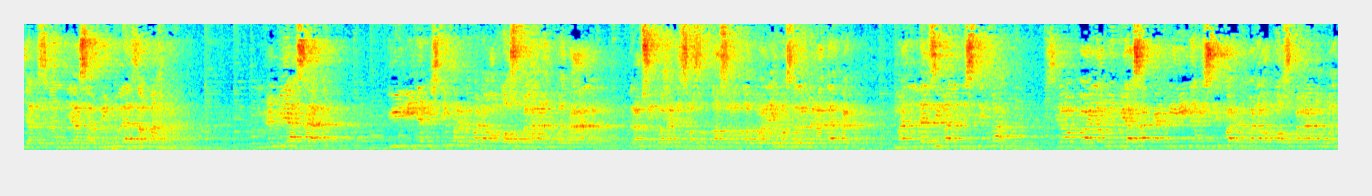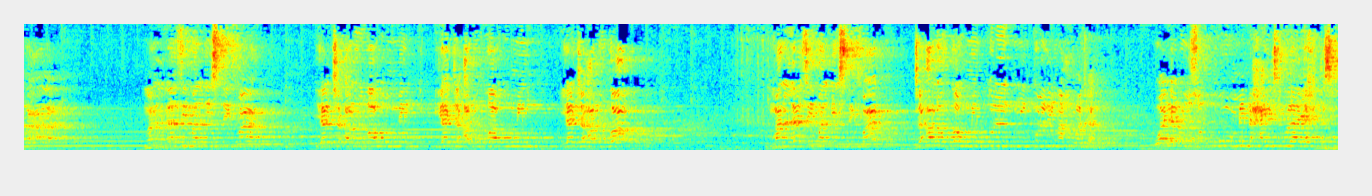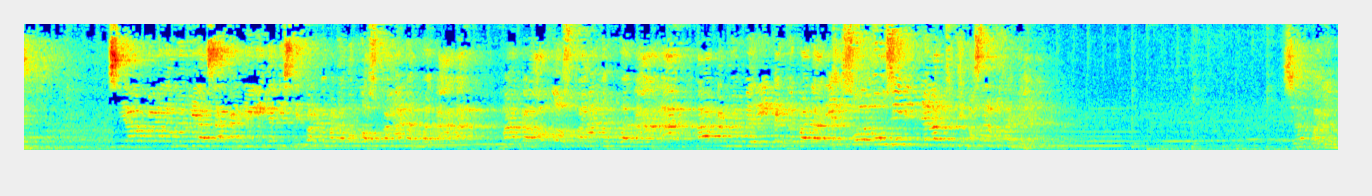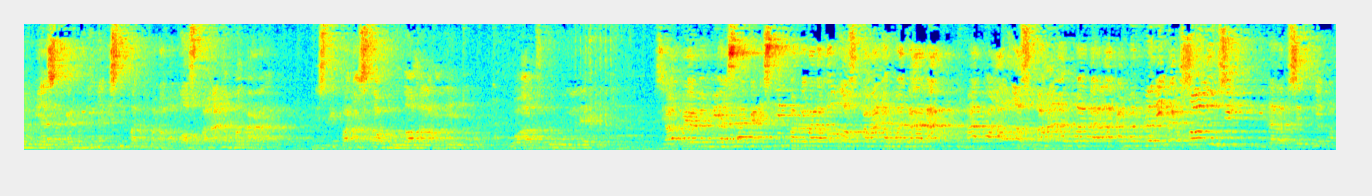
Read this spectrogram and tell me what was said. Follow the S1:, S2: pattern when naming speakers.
S1: senantiasa memulazamahkan membiasakan dirinya istighfar kepada Allah Subhanahu wa taala. Dalam sebuah hadis Rasulullah sallallahu alaihi wasallam mengatakan, "Man lazima istighfar" Siapa yang membiasakan dirinya istighfar kepada Allah Subhanahu wa taala, "Man lazima istighfar" yaj'alullahu min yaj'alullahu ja'alallahu min kulli min kulli mahwajah wa yarzuquhu min haitsu la yahtasib. Siapa yang membiasakan dirinya istighfar kepada Allah Subhanahu wa taala, maka Allah Subhanahu wa taala akan memberikan kepada dia solusi dalam setiap masalah yang Siapa yang membiasakan dirinya istighfar kepada Allah Subhanahu wa taala? Istighfar astaghfirullahaladzim Siapa yang membiasakan istighfar kepada Allah Subhanahu wa taala, maka Allah Subhanahu wa taala akan memberikan solusi di dalam setiap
